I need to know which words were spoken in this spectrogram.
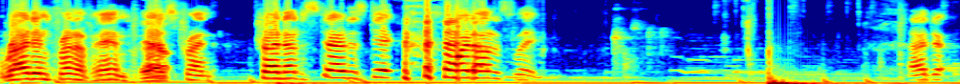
Right in front of him. Yeah. I was trying trying not to stare at his dick. Quite honestly. I had to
